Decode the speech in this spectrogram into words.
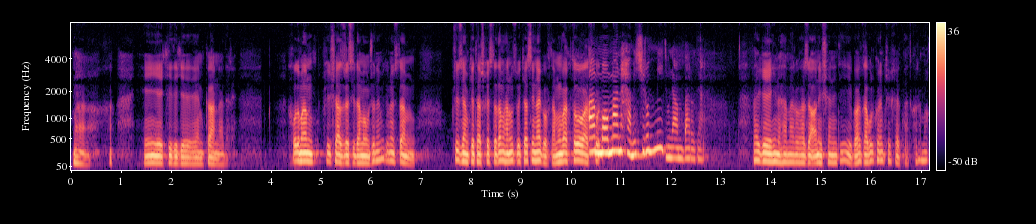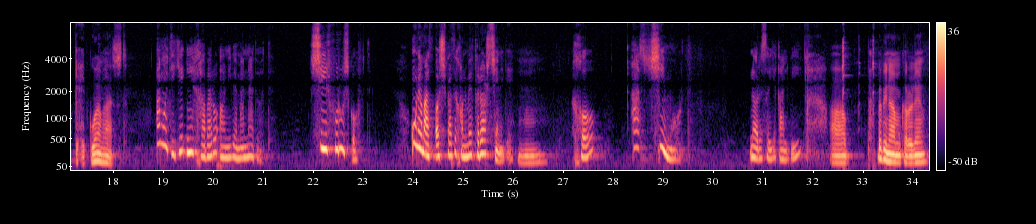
نه. این یکی دیگه امکان نداره. خود من پیش از رسیدم اونجا نمی‌دونستم. چیزی هم که تشخیص دادم هنوز به کسی نگفتم. اون وقت تو از کل- اما من همه چی رو می‌دونم برادر. و اگه این همه رو از آنی شنیدی باید قبول کنیم که خدمتکار ما غیبگو هم هست. اما دیگه این خبر رو آنی به من نداد. شیر فروش گفت. اونم از آشپز خانم فرارس شنیده. خب از چی مرد؟ نارسایی قلبی؟ ببینم کارولین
